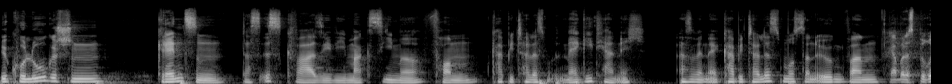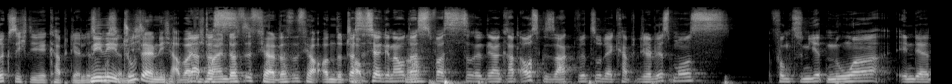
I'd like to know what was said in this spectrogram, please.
ökologischen Grenzen, das ist quasi die Maxime vom Kapitalismus. Mehr geht ja nicht. Also wenn der Kapitalismus dann irgendwann. Ja, aber das berücksichtigt der Kapitalismus. Nee, nee, ja tut nicht. er nicht, aber Ja, ich meine, das ist ja, das ist ja on the top. Das ist ja genau ne? das, was äh, ja gerade ausgesagt wird. So der Kapitalismus funktioniert nur in der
